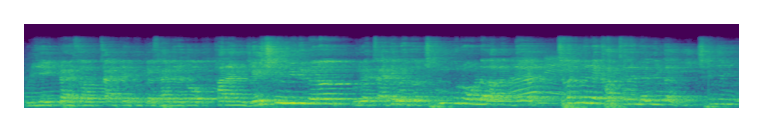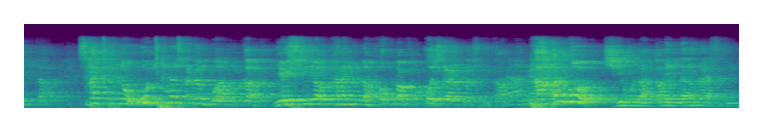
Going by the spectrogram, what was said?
우리 의 입장에서 짧게 굳게 살더라도 하나님 예수를 믿으면 우리가 짧게 해도 천국으로 올라가는데. 천년의 갑절은 몇 년이니까 2천년입니다. 4천년, 5천년 살면 뭐합니까? 예수님과 하나님과 헛박 헛것이라는 것입니다. 아멘. 다한곳 지옥으로 다 떨어진다는 말씀입니다.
